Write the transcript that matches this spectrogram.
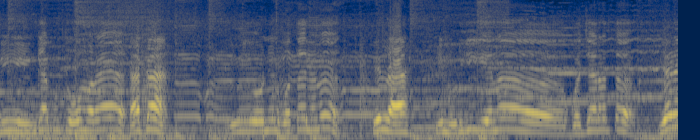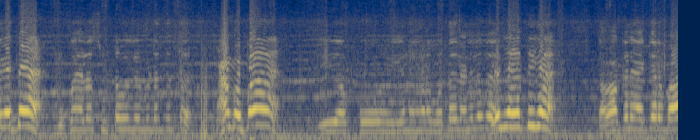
ನೀ ಹಿಂಗ್ಯಾ ಕೂತು ಮರ. ಯಾಕ? ಅಯ್ಯೋ ನಿನ್ ಗೊತ್ತಾಯಿಲ್ಲ ಇಲ್ಲ ನಿನ್ ಹುಡುಗಿಗೆ ಏನ ಗೊಜ್ಜಾರತ್ತ? ಏನಾಗೈತೆ ಮುಖ ಎಲ್ಲ ಸುಟ್ಟ ಹೋಗಿ ಬಿಟ್ಟತ್ತ ಹ್ಯಾಂಗಪ್ಪ? ಈ ಅಪ್ಪ ಏನೋ ಮರ ಗೊತ್ತಾಯಿಲ್ಲ ಈಗ ಎಲ್ಲ ಹೇಳ್ತೀಗ ದವಾಖಾನೆ ಹಾಕ್ಯಾರ ಬಾ.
